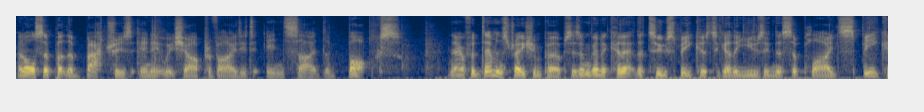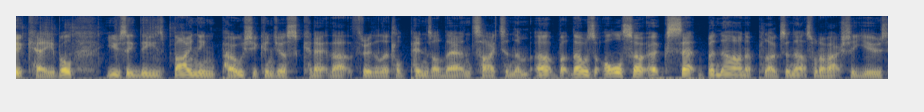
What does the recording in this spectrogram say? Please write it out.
and also put the batteries in it which are provided inside the box. Now for demonstration purposes I'm going to connect the two speakers together using the supplied speaker cable using these binding posts you can just connect that through the little pins on there and tighten them up but those also accept banana plugs and that's what I've actually used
